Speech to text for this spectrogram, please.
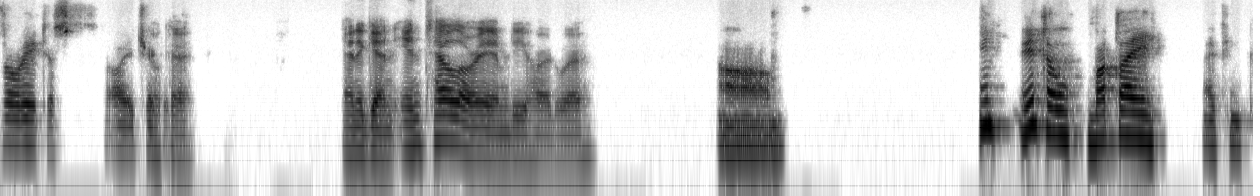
the latest I check it. Okay. And again, Intel or AMD hardware? Um, in, Intel, but I I think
